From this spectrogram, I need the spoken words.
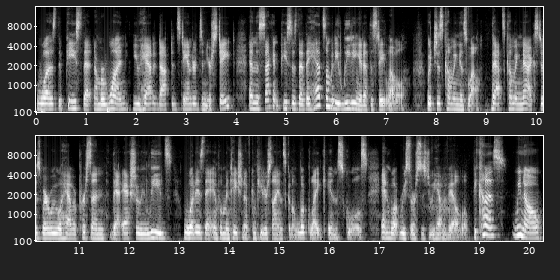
was the piece that number one, you had adopted standards in your state, and the second piece is that they had somebody leading it at the state level. Which is coming as well. That's coming next, is where we will have a person that actually leads what is that implementation of computer science going to look like in schools and what resources do we have available. Because we know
